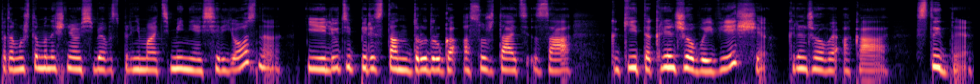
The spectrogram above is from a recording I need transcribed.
потому что мы начнем себя воспринимать менее серьезно, и люди перестанут друг друга осуждать за какие-то кринжовые вещи, кринжовые ака, стыдные.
